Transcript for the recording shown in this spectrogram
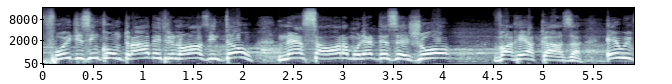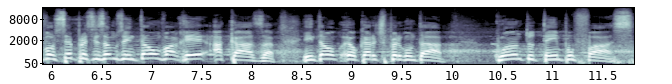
foi desencontrado entre nós. Então, nessa hora, a mulher desejou varrer a casa. Eu e você precisamos então varrer a casa. Então, eu quero te perguntar: quanto tempo faz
